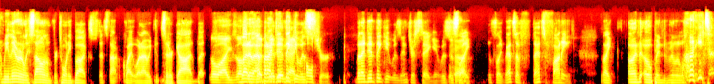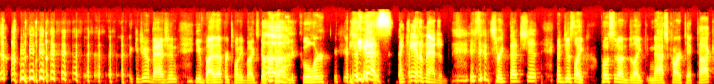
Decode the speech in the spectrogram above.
I mean, they were only selling them for 20 bucks. That's not quite what I would consider God, but Well, I But, uh, said but I did think it was- culture. but I did think it was interesting. It was just Yeah. like it's like that's a that's funny. Like unopened Miller Lite. Could you imagine you buy that for 20 bucks, go throw it in the cooler? yes, I can't imagine. and then drink that shit and just like post it on like NASCAR TikTok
